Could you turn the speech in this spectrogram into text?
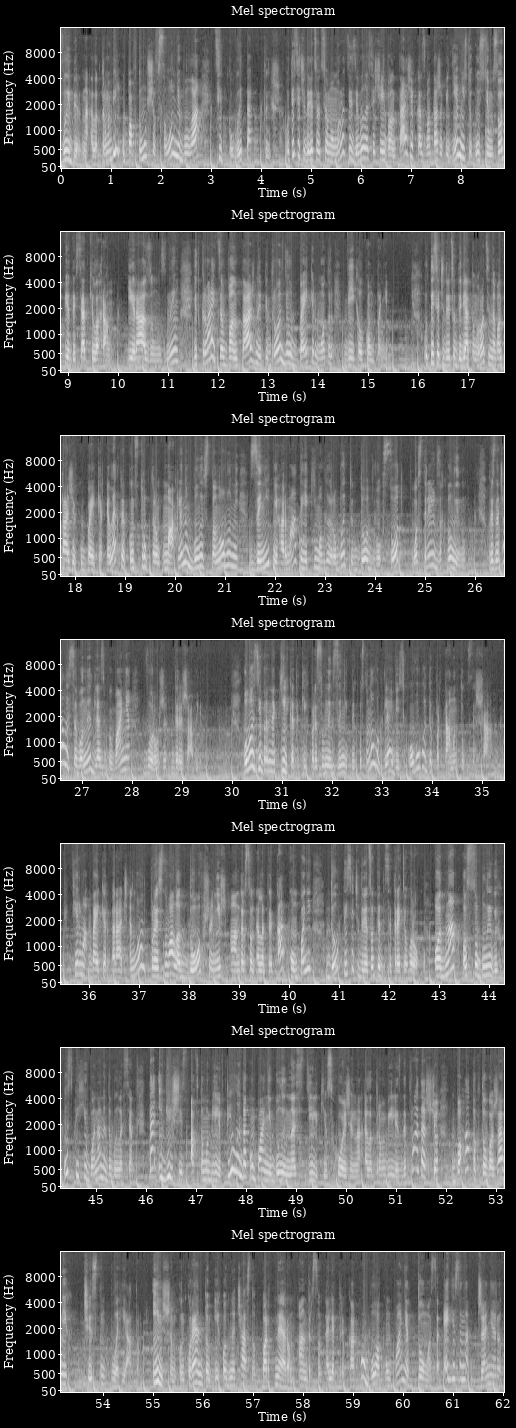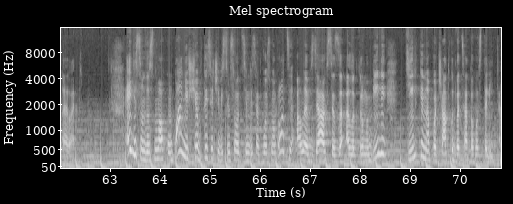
Вибір на електромобіль упав тому, що в салоні була цілковита тиша. У 1907 році з'явилася ще й вантажівка з вантажопідємністю у 750 кг. І разом з ним відкривається вантажний підрозділ Baker Motor Vehicle Company. У 1909 році на вантажівку Baker Electric конструктором Макліном були встановлені зенітні гармати, які могли робити до 200 пострілів за хвилину. Призначалися вони для збивання ворожих державлів. Було зібрано кілька таких пересувних зенітних установок для військового департаменту США. Фірма Baker Ratch Long проіснувала довше ніж Anderson Electric Car Company до 1953 року. Однак особливих успіхів вона не добилася. Та і більшість автомобілів Клівленда компанії були настільки схожі на електромобілі з Детройта, що багато хто вважав їх чистим плагіатом. Іншим конкурентом і одночасно партнером Anderson Electric Car Co. була компанія Томаса Едісона General Electric. Едісон заснував компанію ще в 1878 році, але взявся за електромобілі тільки на початку ХХ століття.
